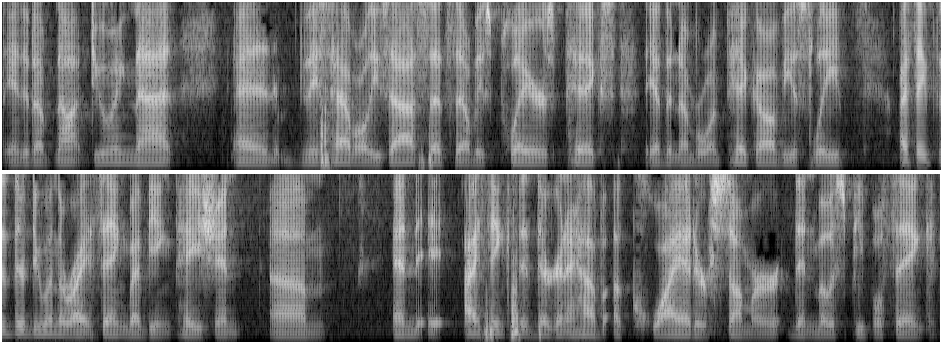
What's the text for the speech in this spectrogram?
They ended up not doing that. And they have all these assets, they have these players, picks. They have the number one pick, obviously. I think that they're doing the right thing by being patient. Um, and it, I think that they're going to have a quieter summer than most people think.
